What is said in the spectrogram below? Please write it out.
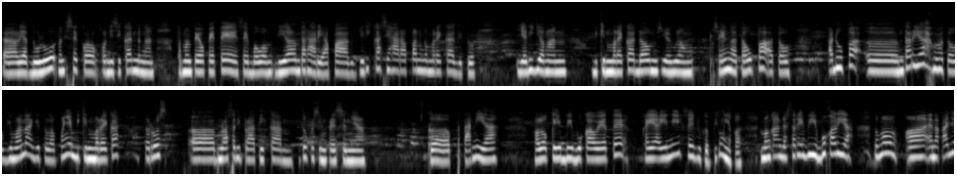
uh, lihat dulu nanti saya kondisikan dengan teman POPT saya bawa dia ntar hari apa gitu. jadi kasih harapan ke mereka gitu. Jadi jangan bikin mereka down misalnya bilang saya nggak tahu pak atau aduh pak uh, ntar ya atau gimana gitu lah. Pokoknya bikin mereka terus uh, merasa diperhatikan. Itu first impressionnya ke petani ya kalau ke ibu-ibu KWT kayak ini saya juga bingung ya kan. Emang kan dasar ibu-ibu kali ya. Cuma uh, enak aja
